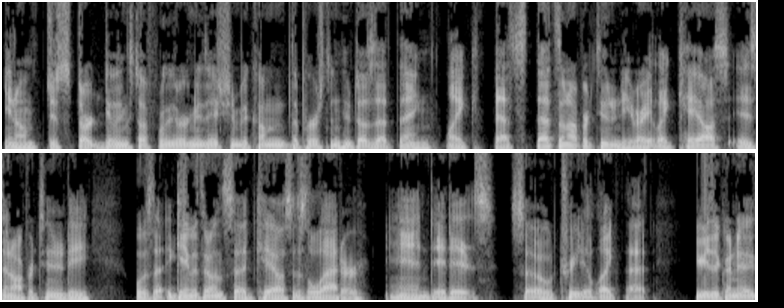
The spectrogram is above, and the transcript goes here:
you know, just start doing stuff for the organization, become the person who does that thing. Like that's that's an opportunity, right? Like chaos is an opportunity. What was that? Game of Thrones said chaos is a ladder, and it is. So treat it like that. You're either gonna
